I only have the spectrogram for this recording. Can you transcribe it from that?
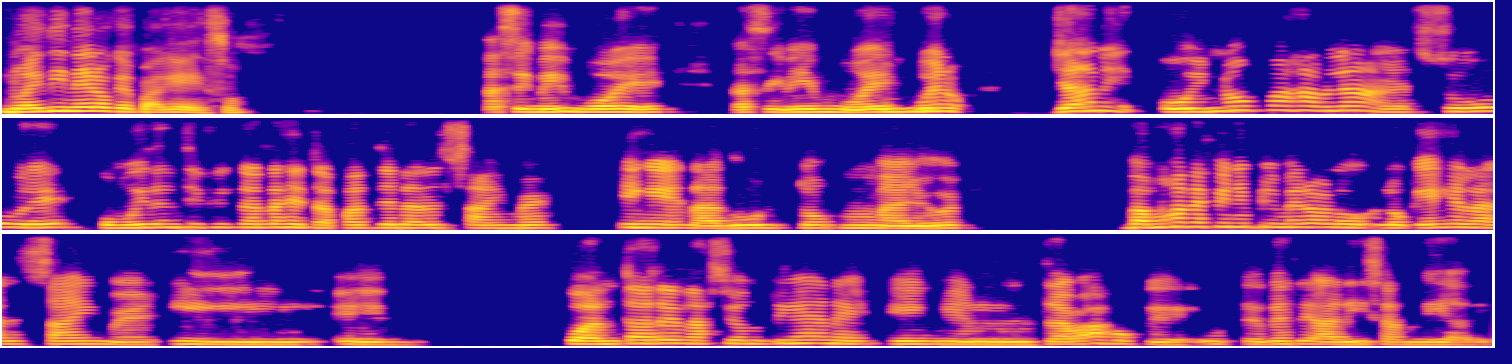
no hay dinero que pague eso. Así mismo es, así mismo es. Uh -huh. Bueno, Janet, hoy nos vas a hablar sobre cómo identificar las etapas del Alzheimer en el adulto mayor. Vamos a definir primero lo, lo que es el Alzheimer y eh, cuánta relación tiene en el trabajo que ustedes realizan día a día.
